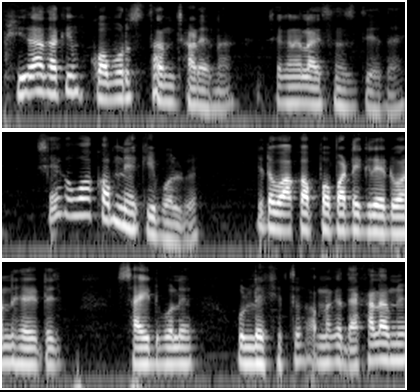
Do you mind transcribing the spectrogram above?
ফিরাদ হাকিম কবরস্থান ছাড়ে না, সেখানে লাইসেন্স দিয়ে দেয়। সে ওয়াকআপ নিয়ে কি বলবে? যেটা walk up property grade one heritage site বলে উল্লেখিত। আপনাকে দেখালে আপনি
